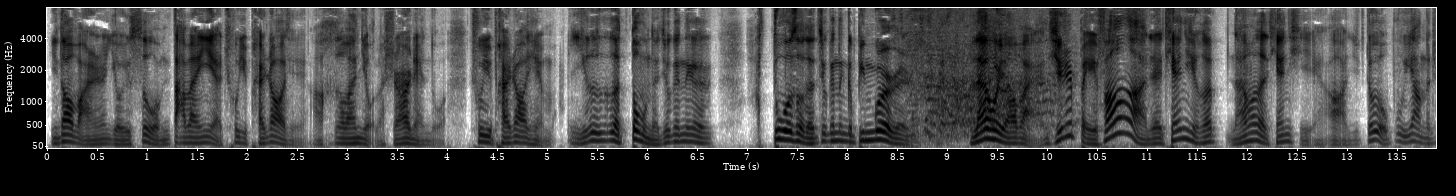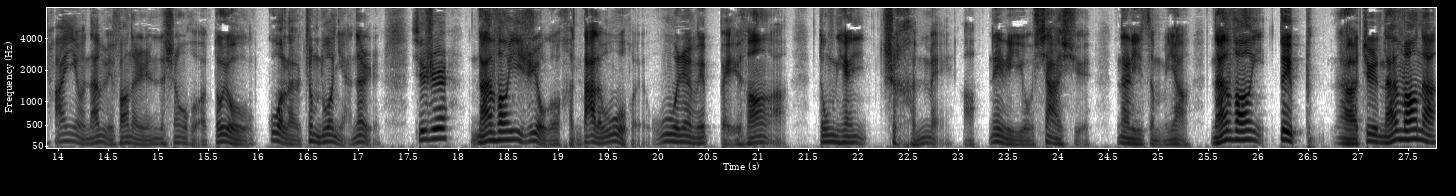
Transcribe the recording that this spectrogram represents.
一到晚上，有一次我们大半夜出去拍照去啊，喝完酒了，十二点多出去拍照去，一个个冻的就跟那个哆嗦的就跟那个冰棍似的。来回摇摆。其实北方啊，这天气和南方的天气啊，都有不一样的差异。南北方的人的生活都有过了这么多年的人，其实南方一直有个很大的误会，误认为北方啊冬天是很美啊，那里有下雪，那里怎么样？南方对啊，就是南方呢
